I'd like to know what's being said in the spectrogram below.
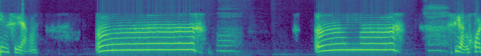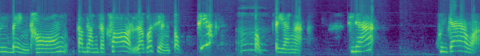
ยินเสียงเอออ๋อเออค่ะเสียงคนเบ่งท้องกำลังจะคลอด แล้วก็เสียงตบเพี้ยอ๋อตบเตียงอะ่ะ ทีเนี้ยคุณแก้วอะ่ะ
